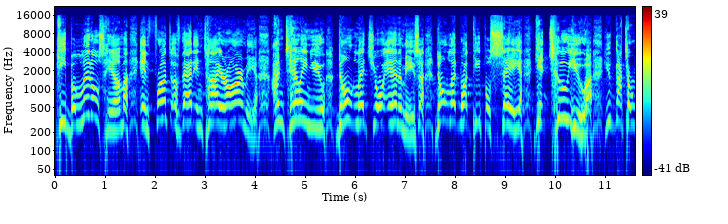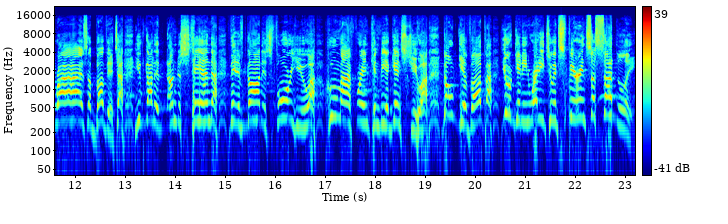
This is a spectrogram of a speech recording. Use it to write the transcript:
he belittles him in front of that entire army. I'm telling you, don't let your enemies, don't let what people say get to you. You've got to rise above it. You've got to understand that if God is for you, who, my friend, can be against you? Don't give up. You're you're getting ready to experience a suddenly.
